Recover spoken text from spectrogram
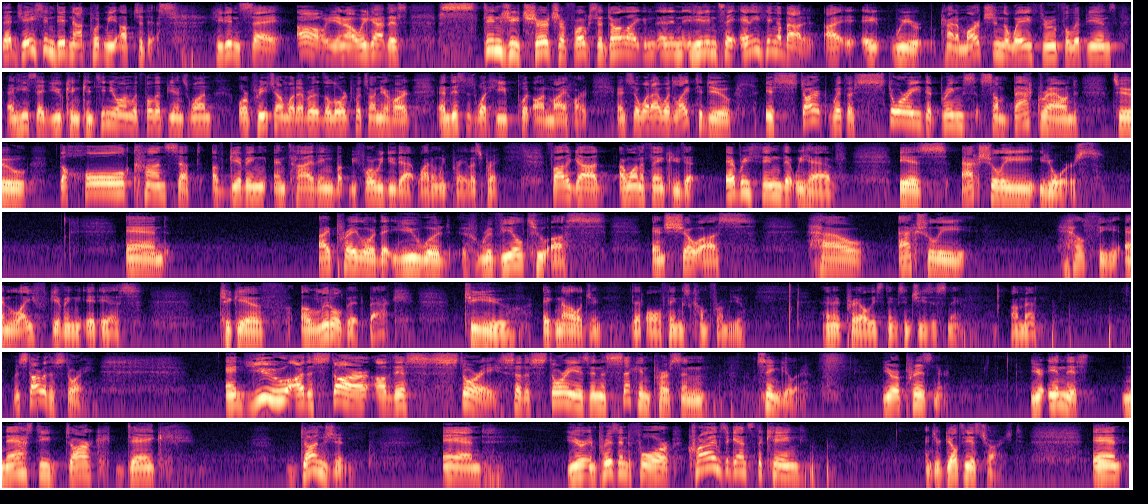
that Jason did not put me up to this. He didn't say, oh, you know, we got this stingy church of folks that don't like, and, and he didn't say anything about it. I, it, we were kind of marching the way through Philippians, and he said, you can continue on with Philippians 1 or preach on whatever the Lord puts on your heart. And this is what he put on my heart. And so what I would like to do is start with a story that brings some background to the whole concept of giving and tithing. But before we do that, why don't we pray? Let's pray. Father God, I want to thank you that everything that we have is actually yours. And I pray, Lord, that you would reveal to us and show us how actually healthy and life giving it is to give a little bit back to you, acknowledging that all things come from you. And I pray all these things in Jesus' name. Amen. Let's start with a story. And you are the star of this story. So the story is in the second person singular. You're a prisoner. You're in this nasty, dark, dank dungeon. And you're imprisoned for crimes against the king, and you're guilty as charged. And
